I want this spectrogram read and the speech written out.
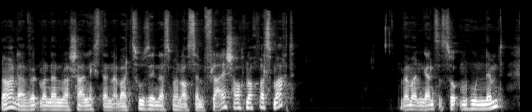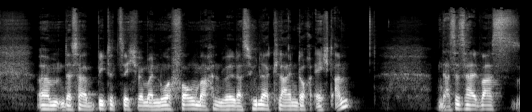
da wird man dann wahrscheinlich dann aber zusehen, dass man aus dem Fleisch auch noch was macht, wenn man ein ganzes Suppenhuhn nimmt. Ähm, deshalb bietet sich, wenn man nur Fond machen will, das Hühnerklein doch echt an. Das ist halt was,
